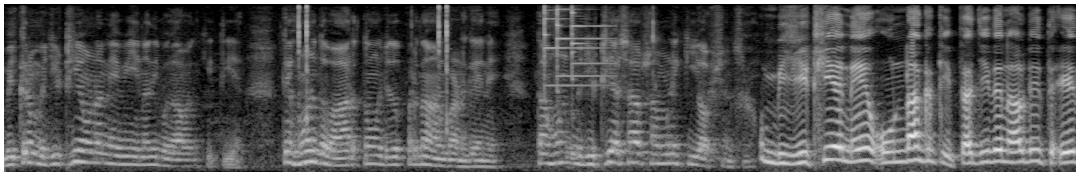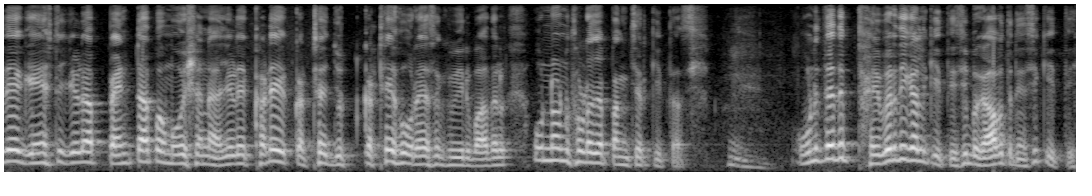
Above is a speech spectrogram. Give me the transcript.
ਵਿਕਰਮ ਮਜੀਠੀਆ ਉਹਨਾਂ ਨੇ ਵੀ ਇਹਨਾਂ ਦੀ ਬਗਾਵਤ ਕੀਤੀ ਹੈ। ਤੇ ਹੁਣ ਦੁਬਾਰ ਤੋਂ ਜਦੋਂ ਪ੍ਰਧਾਨ ਬਣ ਗਏ ਨੇ ਤਾਂ ਹੁਣ ਮਜੀਠੀਆ ਸਾਹਿਬ ਸਾਹਮਣੇ ਕੀ ਆਪਸ਼ਨਸ ਨੇ? ਮਜੀਠੀਏ ਨੇ ਉਹਨਾਂ ਕੁ ਕੀਤਾ ਜਿਹਦੇ ਨਾਲ ਵੀ ਇਹਦੇ ਅਗੇਂਸਟ ਜਿਹੜਾ ਪੈਂਟ ਅਪ ਇਮੋਸ਼ਨ ਹੈ ਜਿਹੜੇ ਖੜੇ ਇਕੱਠੇ ਜੁਟ- ਇਕੱਠੇ ਹੋ ਰਹੇ ਸੁਖਵੀਰ ਬਾਦਲ ਉਹਨਾਂ ਨੂੰ ਥੋੜਾ ਜਿਹਾ ਪੰਕਚਰ ਕੀਤਾ ਸੀ। ਉਹਨੇ ਤੇ ਇਹਦੇ ਫੇਵਰ ਦੀ ਗੱਲ ਕੀਤੀ ਸੀ ਬਗਾਵਤ ਨਹੀਂ ਸੀ ਕੀਤੀ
